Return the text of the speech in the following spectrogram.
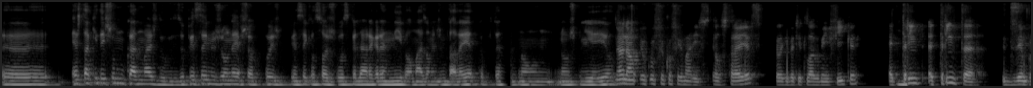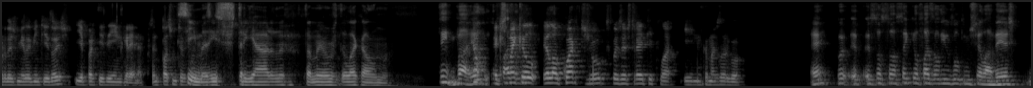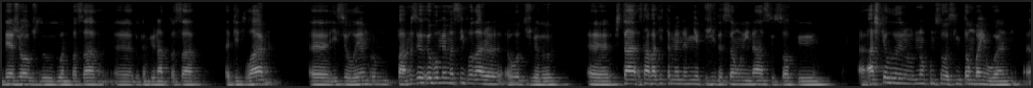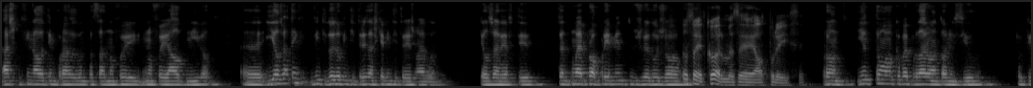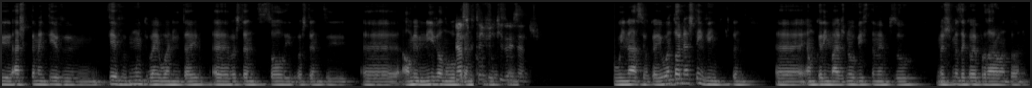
uh, esta aqui deixou-me um bocado mais dúvidas. Eu pensei no João Neves, só que depois pensei que ele só jogou se calhar a grande nível, mais ou menos metade da época, portanto não, não escolhia ele. Não, não, eu fui confirmar isso. Ele estreia-se pela equipa titular do Benfica a 30, a 30 de dezembro de 2022 e a partir daí engrena. Portanto, podes meter Sim, mas isso estrear também vamos ter lá calma. Sim, vá. Não, ele a questão faz- é que ele, ele ao quarto jogo, depois da estreia titular, e nunca mais largou. É? Eu só, só sei que ele faz ali os últimos, sei lá, 10, 10 jogos do, do ano passado, eh, do campeonato passado, a titular. eh, isso eu lembro-me. Mas eu, eu vou mesmo assim, vou dar a, a outro jogador. Eh, está, estava aqui também na minha cogitação o Inácio, só que acho que ele não começou assim tão bem o ano. Acho que o final da temporada do ano passado não foi, não foi a alto nível. E ele já tem 22 ou 23, acho que é 23, não é, Bruno? Ele já deve ter. Portanto, não é propriamente um jogador jovem. Não sei de cor, mas é algo por aí, sim. Pronto, e então acabei por dar ao António Silva, porque acho que também teve, teve muito bem o ano inteiro, eh, bastante sólido, bastante eh, ao mesmo nível. Não Acho que tem 22 revelações. anos. O Inácio, ok. O António acho que tem 20, portanto eh, é um bocadinho mais novo, isso também pesou, mas, mas acabei por dar ao António.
